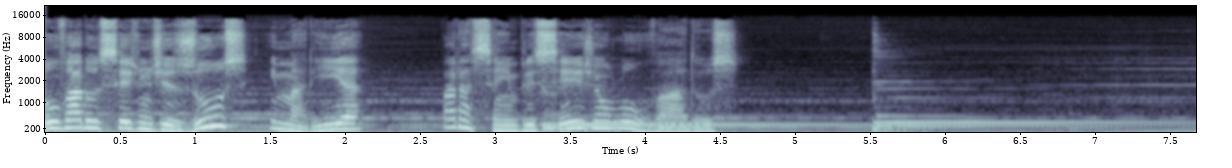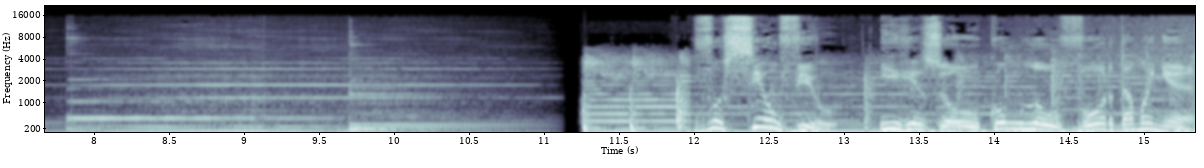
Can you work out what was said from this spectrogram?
Louvados sejam Jesus e Maria, para sempre sejam louvados. Você ouviu e rezou com louvor da manhã.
